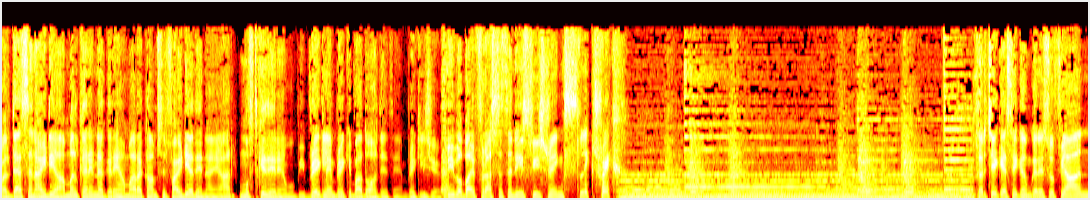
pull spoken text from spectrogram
वेल दैट्स एन आइडिया अमल करें ना करें, हमारा काम सिर्फ़ आइडिया देना है यार। मुफ़्त के दे रहे हैं वो भी। ब्रेक लें ब्रेक के बाद और देते हैं। ब्रेक लीजिए। बाय स्लिक ट्रिक खर्चे कैसे कम करें? सुफियान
